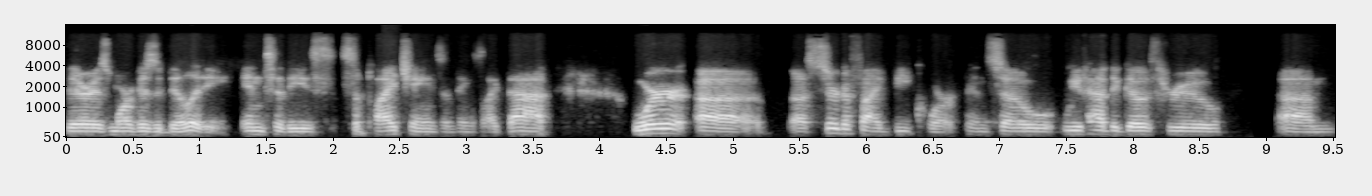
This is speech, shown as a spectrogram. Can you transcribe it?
there is more visibility into these supply chains and things like that. We're uh, a certified b corp and so we've had to go through um,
